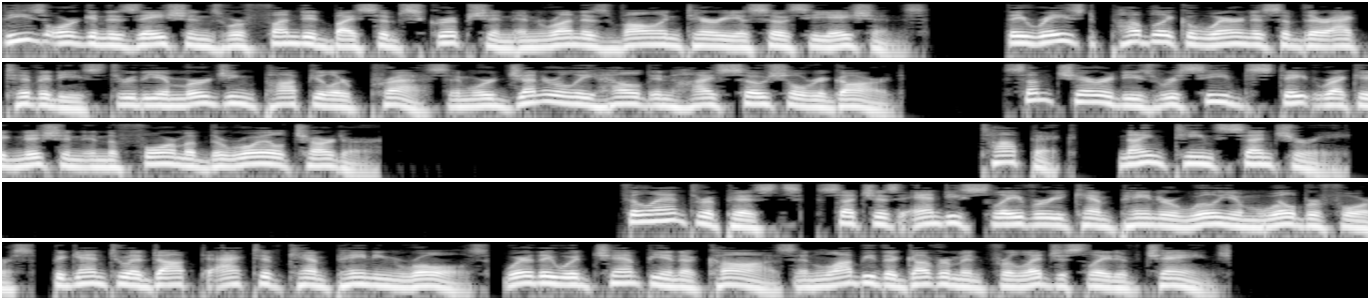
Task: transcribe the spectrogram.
These organizations were funded by subscription and run as voluntary associations. They raised public awareness of their activities through the emerging popular press and were generally held in high social regard. Some charities received state recognition in the form of the Royal Charter. 19th century Philanthropists, such as anti-slavery campaigner William Wilberforce, began to adopt active campaigning roles, where they would champion a cause and lobby the government for legislative change.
